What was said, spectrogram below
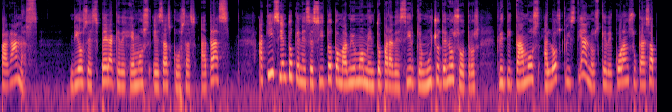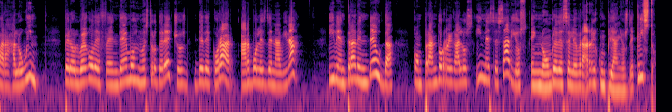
paganas. Dios espera que dejemos esas cosas atrás. Aquí siento que necesito tomarme un momento para decir que muchos de nosotros criticamos a los cristianos que decoran su casa para Halloween pero luego defendemos nuestros derechos de decorar árboles de Navidad y de entrar en deuda comprando regalos innecesarios en nombre de celebrar el cumpleaños de Cristo.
